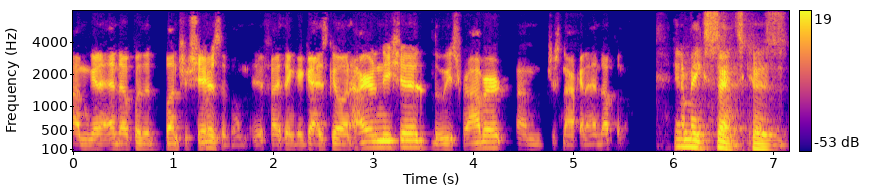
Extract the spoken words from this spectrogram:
I'm going to end up with a bunch of shares of them. If I think a guy's going higher than he should, Luis Robert, I'm just not going to end up with him. And it makes sense because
